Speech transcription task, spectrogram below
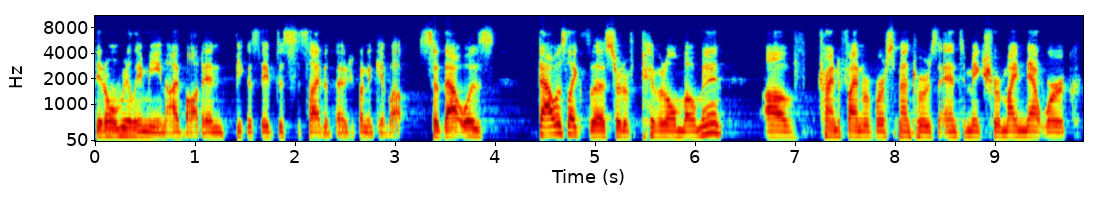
they don't really mean I bought in because they've just decided that they're going to give up. So that was that was like the sort of pivotal moment of trying to find reverse mentors and to make sure my network,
